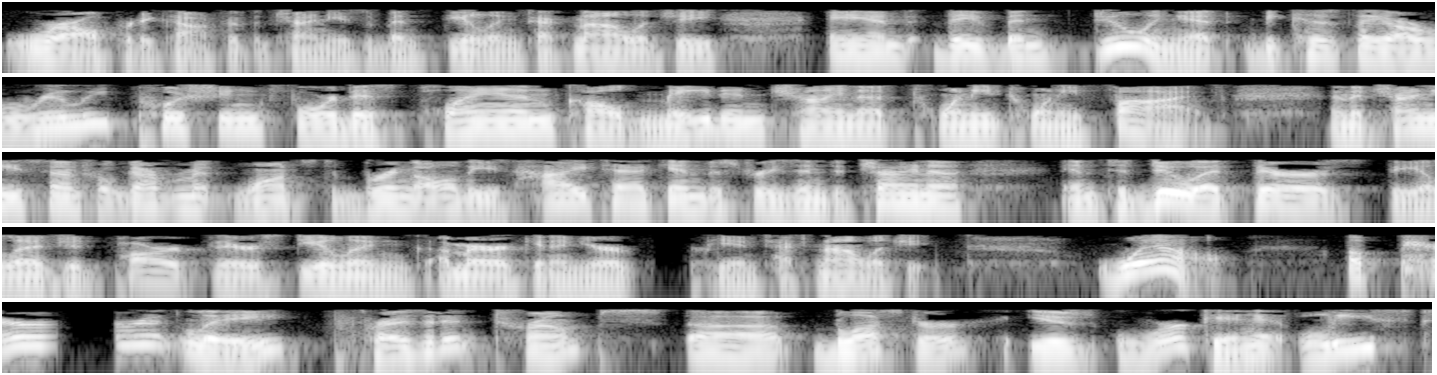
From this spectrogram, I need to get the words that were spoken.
we're all pretty confident the Chinese have been stealing technology, and they've been doing it because they are really pushing for this plan called Made in China 2025. And the Chinese central government wants to bring all these high-tech industries into China, and to do it, there's the alleged part, they're stealing American and European technology. Well, apparently, President Trump's uh, bluster is working, at least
